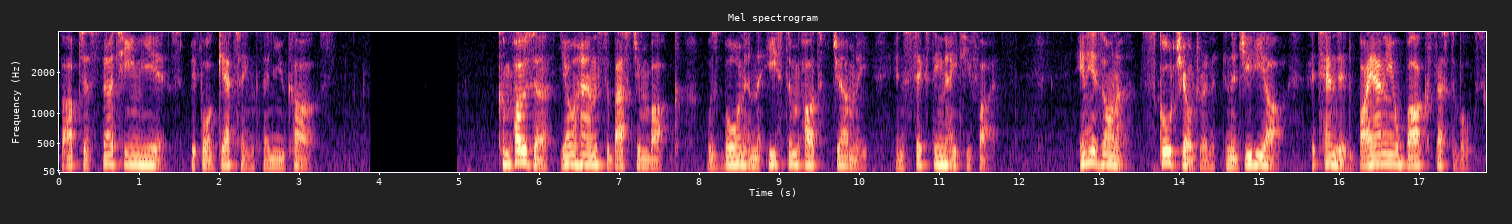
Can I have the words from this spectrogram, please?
for up to 13 years before getting their new cars. Composer Johann Sebastian Bach was born in the eastern part of Germany in 1685. In his honor, schoolchildren in the GDR attended biannual Bach festivals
